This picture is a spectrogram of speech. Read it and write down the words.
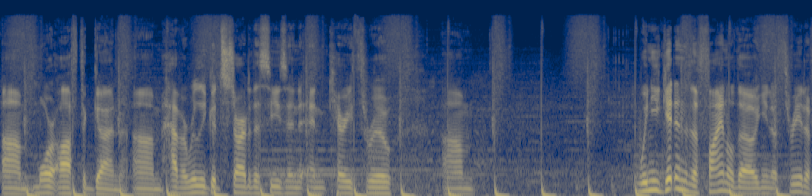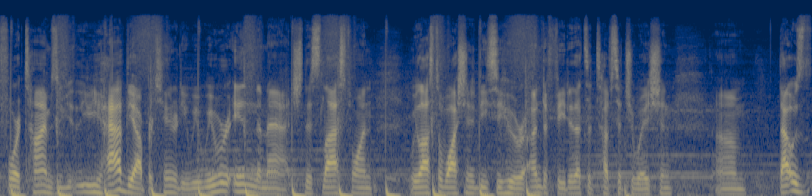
um, more off the gun, um, have a really good start of the season, and carry through. Um, when you get into the final, though, you know, three to four times, you, you have the opportunity. We, we were in the match. This last one, we lost to Washington D.C., who were undefeated. That's a tough situation. Um, that was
